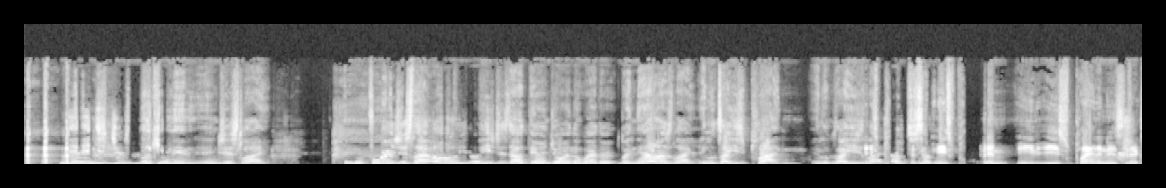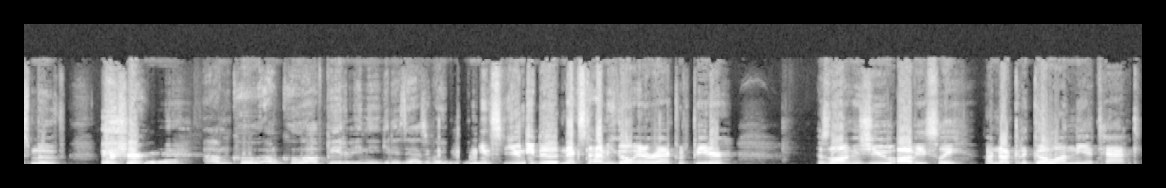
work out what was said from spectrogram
yeah, he's just looking and, and just like. And before it's just like, oh, you know, he's just out there enjoying the weather. But now it's like, it looks like he's plotting. It looks like he's, like up to something. He's planning. He, he's planning his next move for sure. Yeah, I'm cool. I'm cool off Peter. He need to get his ass away from need, you need to next time you go interact with Peter, as long as you obviously are not going to go on the attack,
